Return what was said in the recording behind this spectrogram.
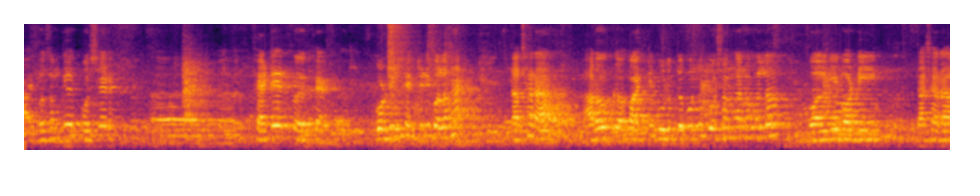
রাইবোজোমকে কোষের ফ্যাটের প্রোটিন ফ্যাক্টরি বলা হয়। তাছাড়া আরও কয়েকটি গুরুত্বপূর্ণ কোষাঙ্গাণু হলো গলগি বডি, তাছাড়া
